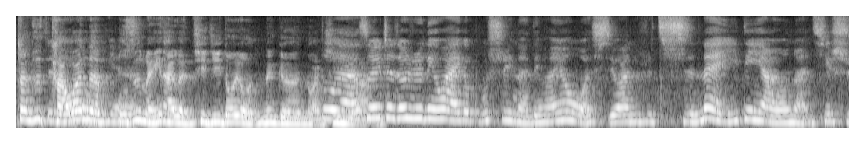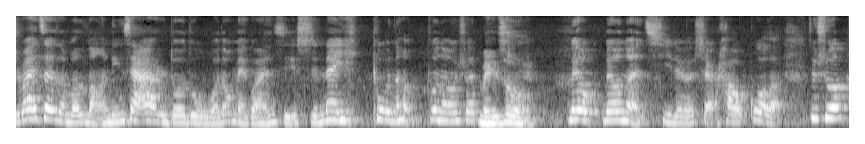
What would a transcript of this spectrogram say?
但是台湾的不是每一台冷气机都有那个暖气对啊，啊所以这就是另外一个不适应的地方，因为我习惯就是室内一定要有暖气，室外再怎么冷，零下二十多度我都没关系，室内不能不能说没错，没有没有暖气这个事儿，好过了。就说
